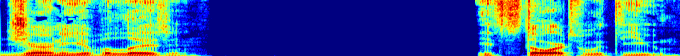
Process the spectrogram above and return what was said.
Journey of a Legend. It starts with you.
